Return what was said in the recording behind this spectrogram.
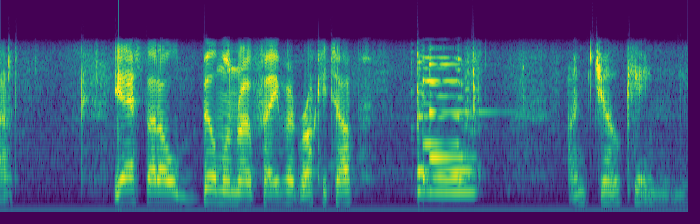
loud. Yes, that old Bill Monroe favourite, Rocky Top. I'm joking.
